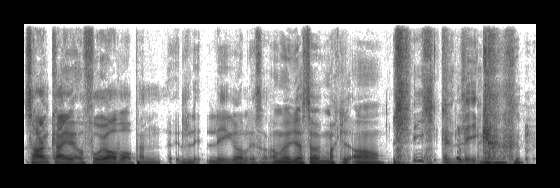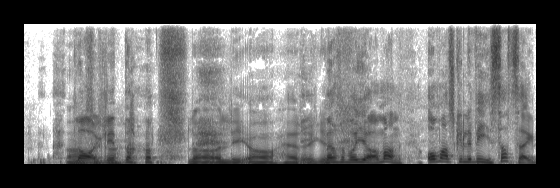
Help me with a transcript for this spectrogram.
Så han kan ju, får ju ha vapen legal liksom Ja, men jag så, ja, Legal. Ja, Lagligt då La, li, ja, herregud. Men alltså vad gör man? Om man skulle visat sig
